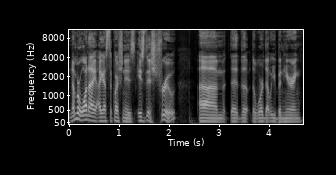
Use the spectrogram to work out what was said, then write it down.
number one, I, I guess the question is: Is this true? Um, the, the the word that we've been hearing,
